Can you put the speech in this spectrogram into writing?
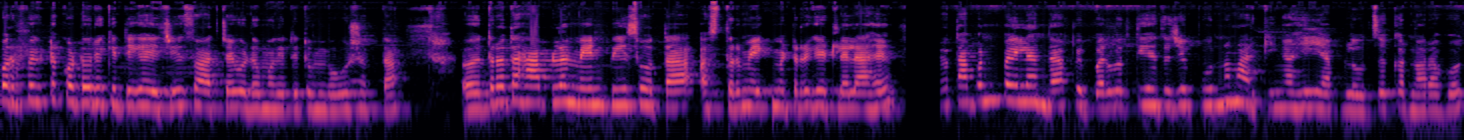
परफेक्ट कटोरी किती घ्यायची सो आजच्या व्हिडिओमध्ये ते तुम्ही बघू शकता. तर आता हा आपला मेन पीस होता अस्तर मी एक मीटर घेतलेला आहे. तर आता आपण पहिल्यांदा पेपरवरती ह्याचं जे पूर्ण मार्किंग आहे या ब्लाऊजचं करणार आहोत.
